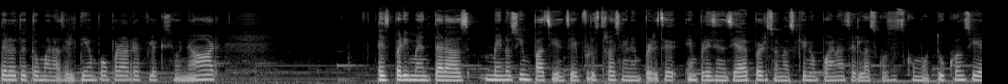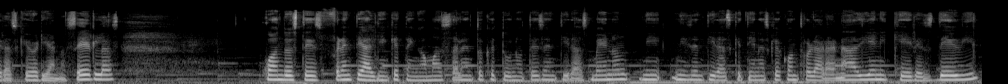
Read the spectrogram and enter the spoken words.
pero te tomarás el tiempo para reflexionar, experimentarás menos impaciencia y frustración en, presencia de personas que no puedan hacer las cosas como tú consideras que deberían hacerlas. Cuando estés frente a alguien que tenga más talento que tú, no te sentirás menos ni, ni sentirás que tienes que controlar a nadie ni que eres débil.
